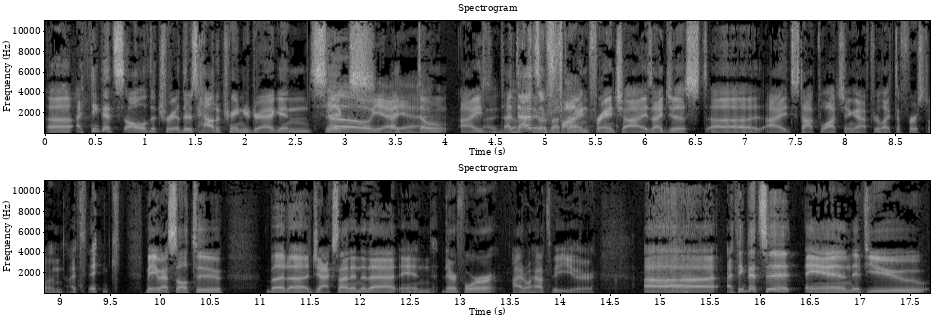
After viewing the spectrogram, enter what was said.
Uh, I think that's all of the trail. There's How to Train Your Dragon six. Oh, yeah, I yeah. Don't I? don't that's a fine that. franchise. I just uh, I stopped watching after like the first one. I think maybe I saw two, but uh, Jack's not into that, and therefore I don't have to be either. Uh, I think that's it. And if you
